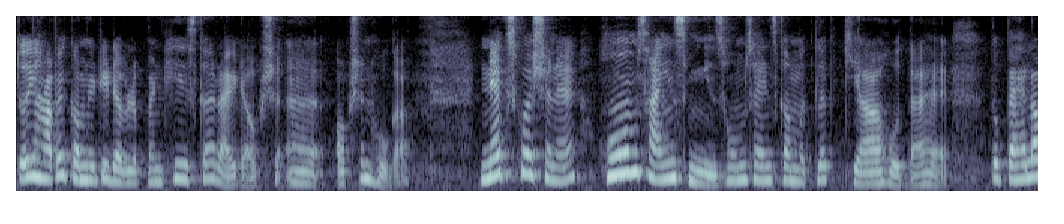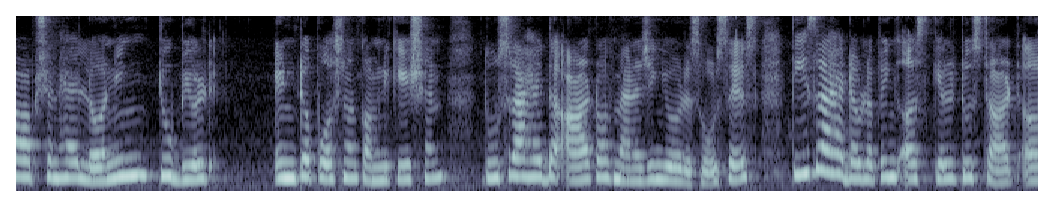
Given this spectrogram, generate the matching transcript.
तो यहाँ पे कम्युनिटी डेवलपमेंट ही इसका राइट ऑप्शन ऑप्शन होगा। नेक्स्ट क्वेश्चन है home science means home science का मतलब क्या होता है? तो पहला ऑप्शन है learning to build interpersonal communication दूसरा है the art of managing your resources तीसरा है developing a skill to start a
